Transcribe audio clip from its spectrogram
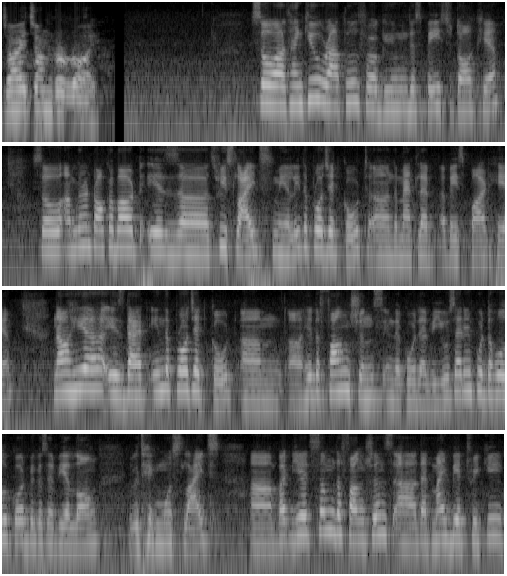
Joy Chandra Roy. So uh, thank you Ratul for giving me the space to talk here. So I'm going to talk about is uh, three slides mainly the project code, uh, the MATLAB based part here. Now here is that in the project code, um, uh, here the functions in the code that we use. I didn't put the whole code because it'll be a long, it will take more slides. Uh, but here some of the functions uh, that might be a tricky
